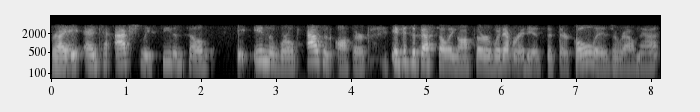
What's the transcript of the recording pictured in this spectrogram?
Right? And to actually see themselves in the world as an author, if it's a best-selling author or whatever it is that their goal is around that,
